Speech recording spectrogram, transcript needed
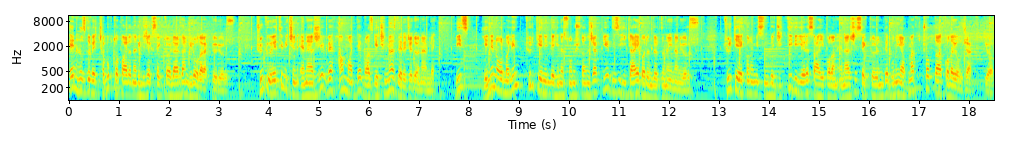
en hızlı ve çabuk toparlanabilecek sektörlerden biri olarak görüyoruz. Çünkü üretim için enerji ve ham madde vazgeçilmez derecede önemli. Biz yeni normalin Türkiye'nin lehine sonuçlanacak bir dizi hikaye barındırdığına inanıyoruz. Türkiye ekonomisinde ciddi bir yere sahip olan enerji sektöründe bunu yapmak çok daha kolay olacak, diyor.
